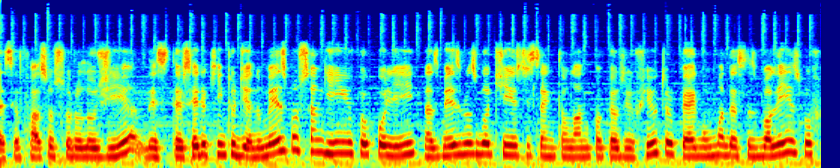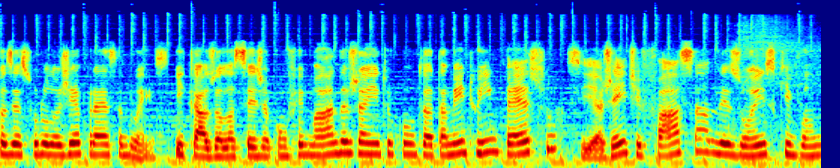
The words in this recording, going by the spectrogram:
essa: eu faço a sorologia nesse terceiro e quinto dia, no mesmo sanguinho que eu colhi, nas mesmas gotinhas de sangue, então lá no papelzinho filtro, eu pego uma dessas bolinhas, vou fazer a sorologia para essa doença. E caso ela seja confirmada, já entro com o tratamento e impeço, se a gente faça lesões que vão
